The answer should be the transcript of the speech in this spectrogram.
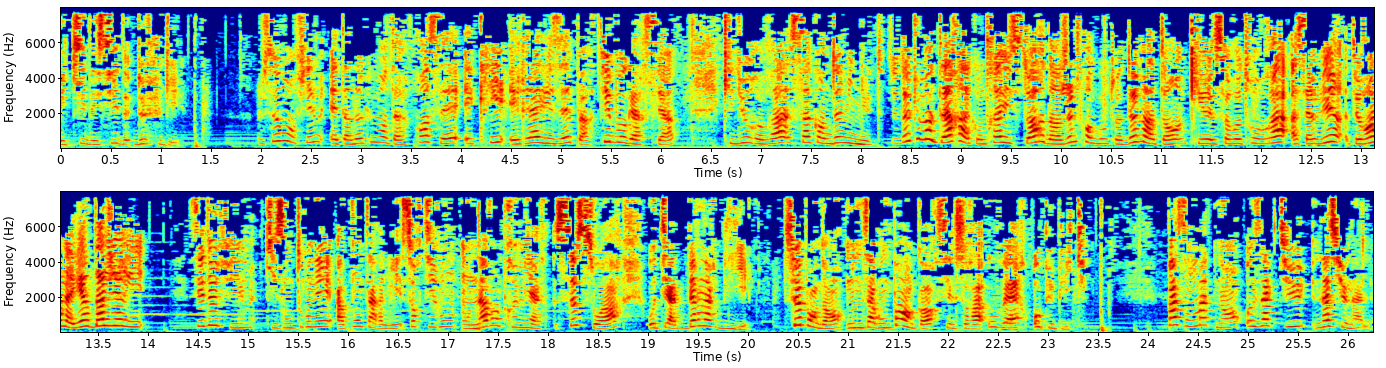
et qui décide de fuguer. Le second film est un documentaire français écrit et réalisé par Thibaut Garcia qui durera 52 minutes. Ce documentaire racontera l'histoire d'un jeune franc-comtois de 20 ans qui se retrouvera à servir durant la guerre d'Algérie. Ces deux films, qui sont tournés à Pontarlier, sortiront en avant-première ce soir au théâtre Bernard Blier. Cependant, nous ne savons pas encore s'il sera ouvert au public. Passons maintenant aux actus nationales.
